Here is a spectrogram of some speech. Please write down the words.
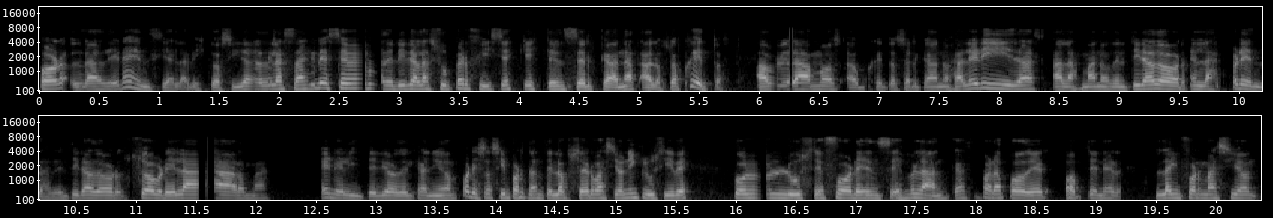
por la adherencia, la viscosidad de la sangre se va a adherir a las superficies que estén cercanas a los objetos. Hablamos a objetos cercanos a las heridas, a las manos del tirador, en las prendas del tirador, sobre la arma, en el interior del cañón. Por eso es importante la observación, inclusive con luces forenses blancas, para poder obtener la información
